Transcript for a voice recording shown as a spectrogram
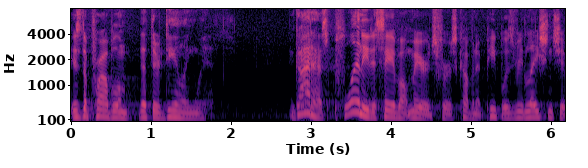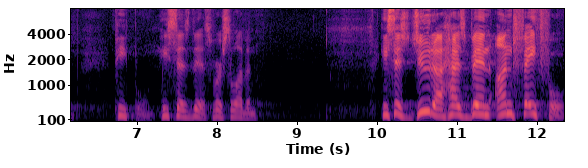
is the problem that they're dealing with. God has plenty to say about marriage for his covenant people, his relationship people. He says this, verse 11. He says, Judah has been unfaithful.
